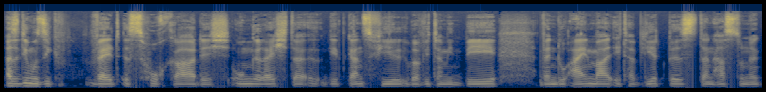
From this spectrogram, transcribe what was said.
also die Musikwelt ist hochgradig ungerecht. Da geht ganz viel über Vitamin B. Wenn du einmal etabliert bist, dann hast du eine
